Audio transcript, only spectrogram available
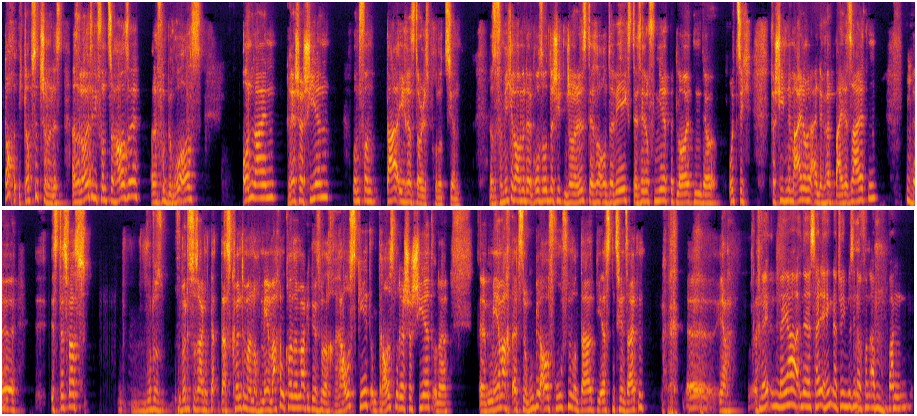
doch, ich glaube Sitzjournalist. Also Leute, die von zu Hause oder vom Büro aus online recherchieren und von da ihre Stories produzieren. Also für mich war immer der große Unterschied, ein Journalist, der ist auch unterwegs, der telefoniert mit Leuten, der holt sich verschiedene Meinungen ein, der hört beide Seiten. Mhm. Äh, ist das was, wo du würdest du sagen, das könnte man noch mehr machen, Content Marketing, dass man auch rausgeht und draußen recherchiert oder äh, mehr macht als nur Google aufrufen und da die ersten zehn Seiten? äh, ja. Naja, es halt, hängt natürlich ein bisschen davon ab, wann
